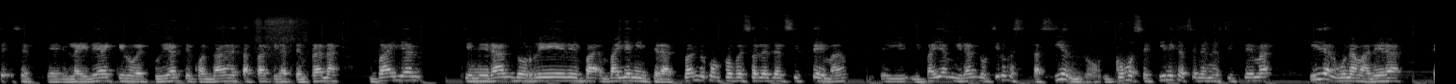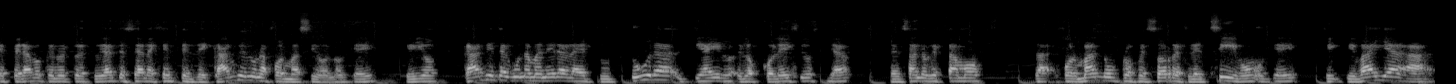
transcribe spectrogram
eh, la idea es que los estudiantes cuando hagan estas prácticas tempranas vayan generando redes, vayan interactuando con profesores del sistema y, vayan mirando qué es lo que se está haciendo y cómo se tiene que hacer en el sistema y de alguna manera esperamos que nuestros estudiantes sean agentes de cambio de una formación, ¿ok? Que ellos cambien de alguna manera la estructura que hay en los colegios, ¿ya? Pensando que estamos formando un profesor reflexivo, ¿ok? Que, vaya a,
